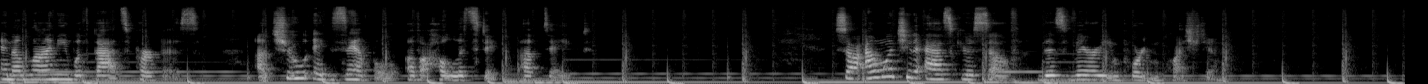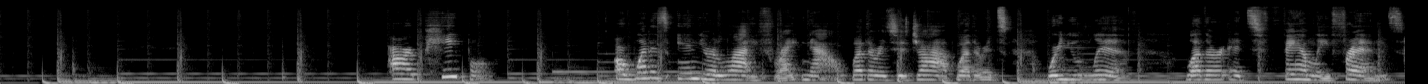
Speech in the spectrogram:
and aligning with God's purpose. A true example of a holistic update. So, I want you to ask yourself this very important question Are people or what is in your life right now, whether it's your job, whether it's where you live, whether it's family, friends,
